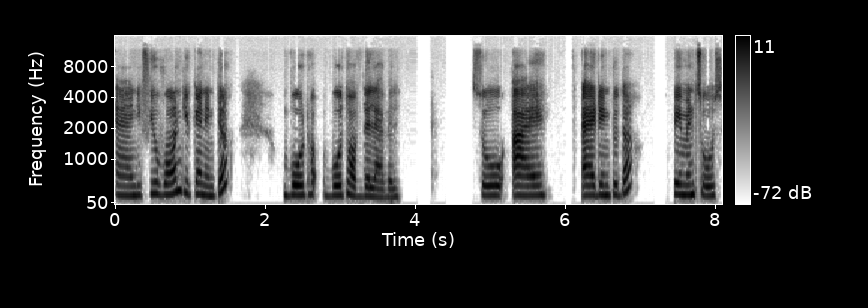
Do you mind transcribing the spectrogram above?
and if you want you can enter both both of the level so i add into the payment source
